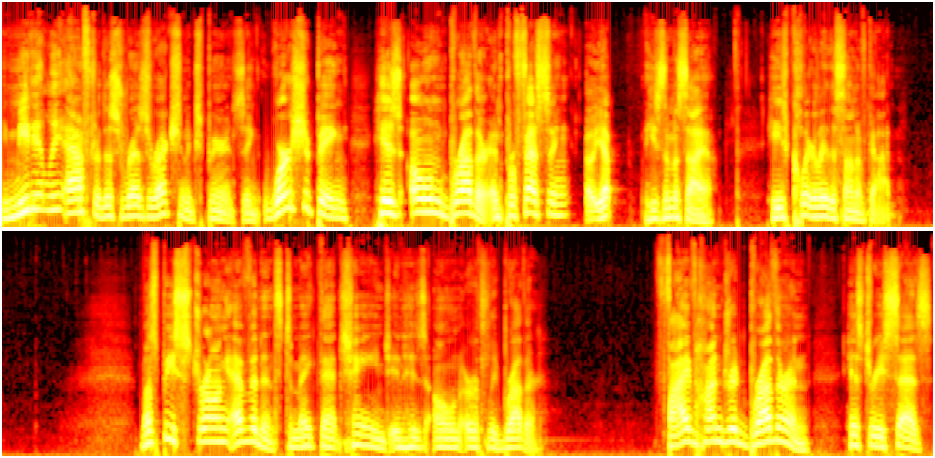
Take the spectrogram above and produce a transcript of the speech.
immediately after this resurrection experiencing, worshiping his own brother and professing, oh, yep, he's the Messiah. He's clearly the Son of God. Must be strong evidence to make that change in his own earthly brother. 500 brethren, history says,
